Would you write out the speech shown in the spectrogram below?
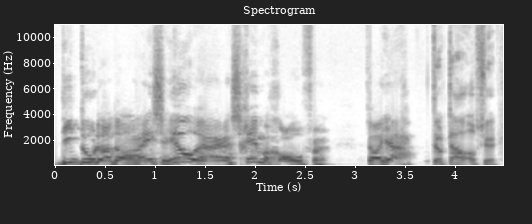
Die doen er dan ineens heel raar en schimmig over. Terwijl ja, Totaal absurd.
